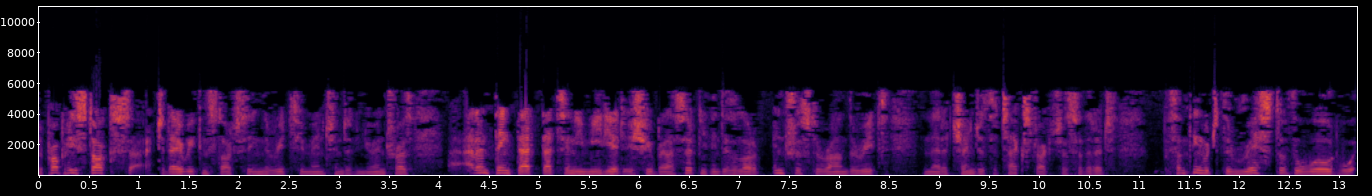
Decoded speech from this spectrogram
The property stocks, uh, today we can start seeing the REITs, you mentioned it in your intros. I don't think that that's an immediate issue, but I certainly think there's a lot of interest around the REITs in that it changes the tax structure so that it's something which the rest of the world will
